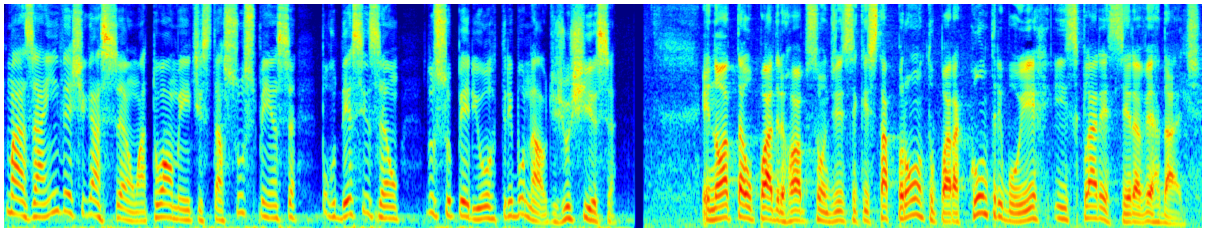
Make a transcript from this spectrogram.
mas a investigação atualmente está suspensa por decisão do Superior Tribunal de Justiça. Em nota, o padre Robson disse que está pronto para contribuir e esclarecer a verdade.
